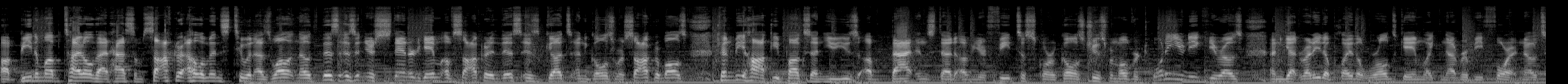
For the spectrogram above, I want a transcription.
uh, beat-em-up title that has some soccer elements to it as well. It notes this isn't your standard game of soccer. This is Guts and Goals, where soccer balls can be hockey pucks, and you use a bat instead of your feet to score goals. Choose from over 20 unique heroes and get ready to play the world's game like never before. It notes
